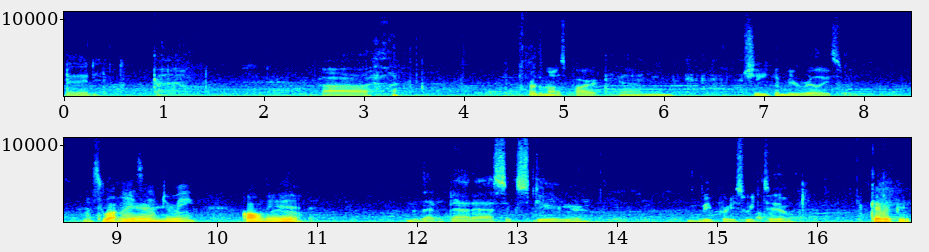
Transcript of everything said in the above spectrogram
Good. Uh, for the most part, and she can be really sweet. Must be nice after me. Con này That badass exterior would be pretty sweet too. Can't repeat.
